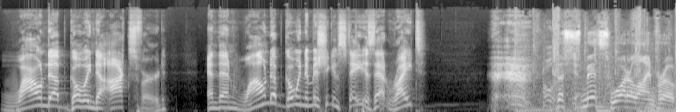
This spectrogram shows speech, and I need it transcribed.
wound up going to Oxford and then wound up going to Michigan State. Is that right? the. Smiths water line broke.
